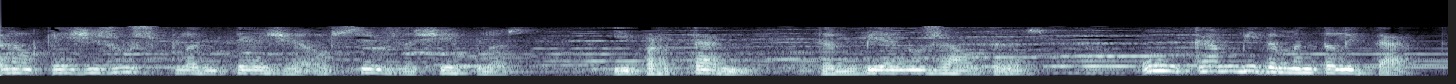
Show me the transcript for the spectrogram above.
en el que Jesús planteja als seus deixebles i per tant també a nosaltres un canvi de mentalitat.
